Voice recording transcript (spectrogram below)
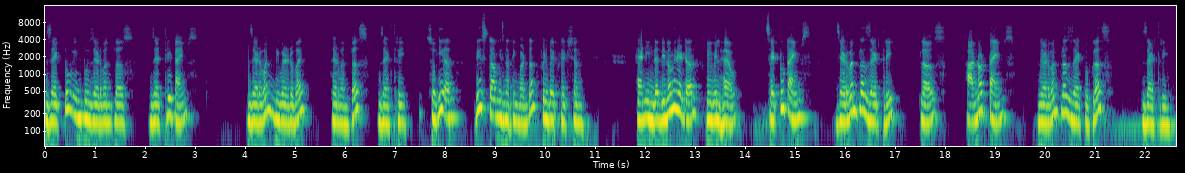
Z2 into Z1 plus Z3 times Z1 divided by Z1 plus Z3. So here this term is nothing but the feedback fraction and in the denominator we will have Z2 times Z1 plus Z3 plus R0 times Z1 plus Z2 plus Z3.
